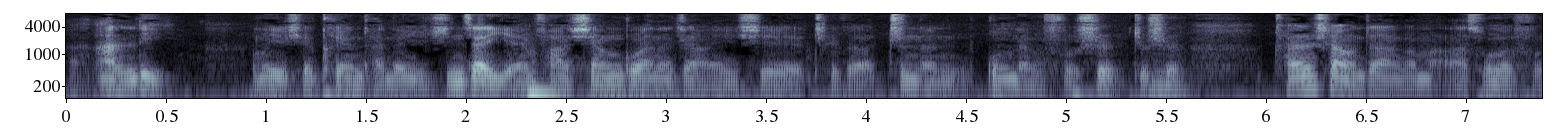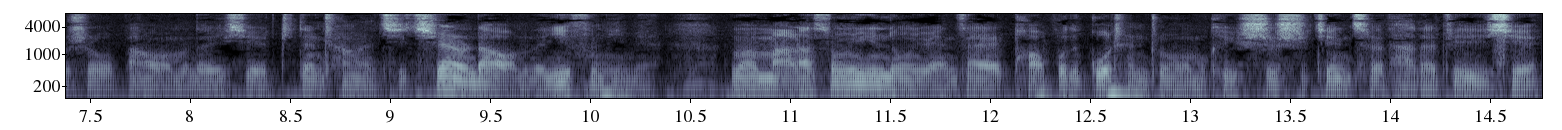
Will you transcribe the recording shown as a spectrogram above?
呃案例。我们有些科研团队已经在研发相关的这样一些这个智能功能服饰，就是穿上这样一个马拉松的服饰，我把我们的一些智能传感器嵌入到我们的衣服里面。那么马拉松运动员在跑步的过程中，我们可以实时监测他的这一些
